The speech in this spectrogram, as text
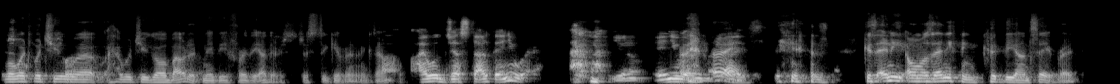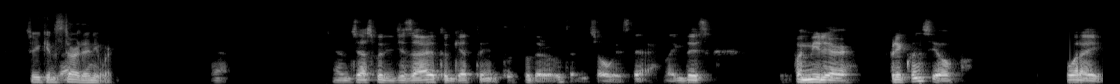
Well, what would you, uh, how would you go about it? Maybe for the others, just to give an Uh, example. I would just start anywhere, you know, anywhere in my Right. life. Yes, because any, almost anything could be unsafe, right? So you can start Exactly. anywhere. and just with the desire to get into to the root and it's always there like this familiar frequency of what i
